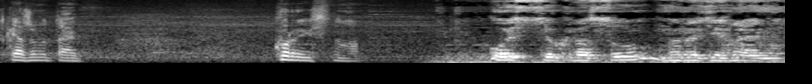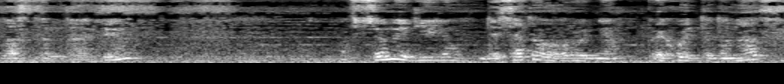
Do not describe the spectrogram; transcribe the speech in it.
скажімо так, корисно. Ось цю красу ми розіграємо на стендапі. В цю неділю, 10 грудня, приходьте до нас,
